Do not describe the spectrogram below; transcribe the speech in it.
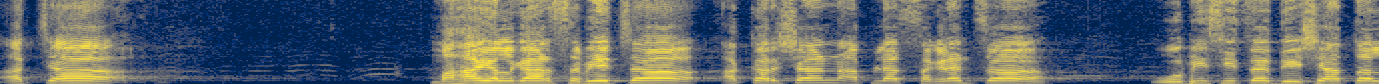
आजच्या महाएल्गार सभेचं आकर्षण आपल्या सगळ्यांचं ओबीसीचं देशातल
